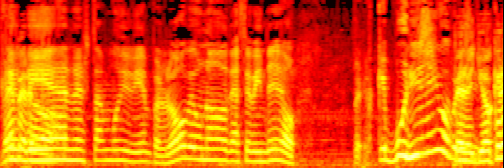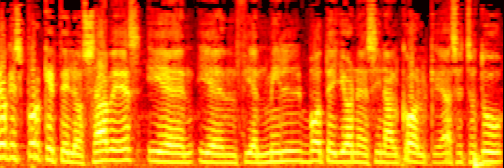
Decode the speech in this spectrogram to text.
qué pero- bien, está muy bien, pero luego veo uno de hace 20 años y digo, pero es que buenísimo. Pero es- yo creo que es porque te lo sabes y en, y en 100.000 botellones sin alcohol que has hecho tú,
